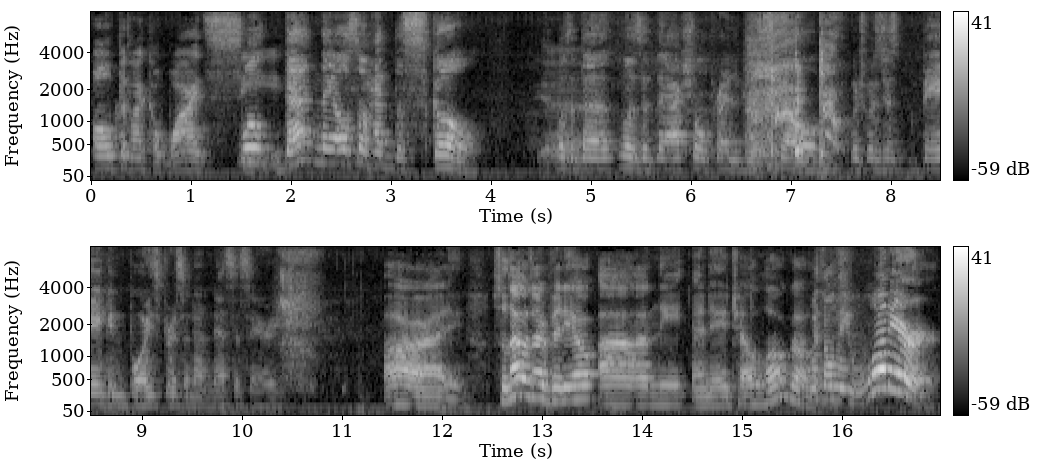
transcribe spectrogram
open like a wide sea. Well, that and they also had the skull. yeah. Was it the was it the actual predator skull, which was just big and boisterous and unnecessary? Alrighty. So that was our video on the NHL logo. With only one error.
